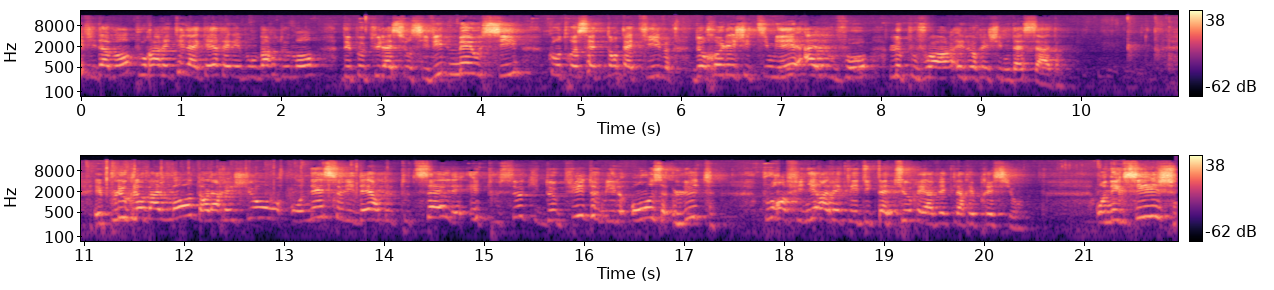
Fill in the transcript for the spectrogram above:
évidemment, pour arrêter la guerre et les bombardements des populations civiles, mais aussi contre cette tentative de relégitimer à nouveau le pouvoir et le régime d'Assad. Et plus globalement, dans la région, on est solidaire de toutes celles et tous ceux qui, depuis 2011, luttent pour en finir avec les dictatures et avec la répression. On exige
